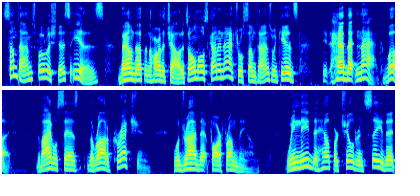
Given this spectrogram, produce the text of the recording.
Sometimes foolishness is bound up in the heart of the child. It's almost kind of natural sometimes when kids have that knack, but the Bible says the rod of correction will drive that far from them. We need to help our children see that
